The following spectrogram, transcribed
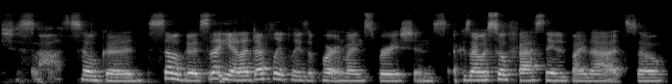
It's just oh, so good, so good. So that yeah, that definitely plays a part in my inspirations because I was so fascinated by that. So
